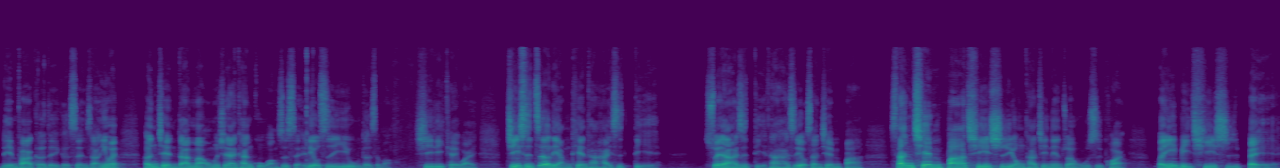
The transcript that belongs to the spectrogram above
联发科的一个身上，因为很简单嘛。我们现在看股王是谁？六四一五的什么 CDKY，即使这两天它还是跌，虽然还是跌，它还是有三千八。三千八其实用它今年赚五十块，本一比七十倍，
